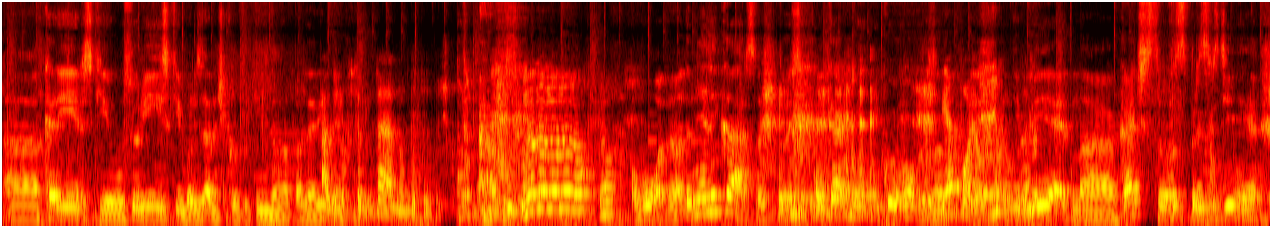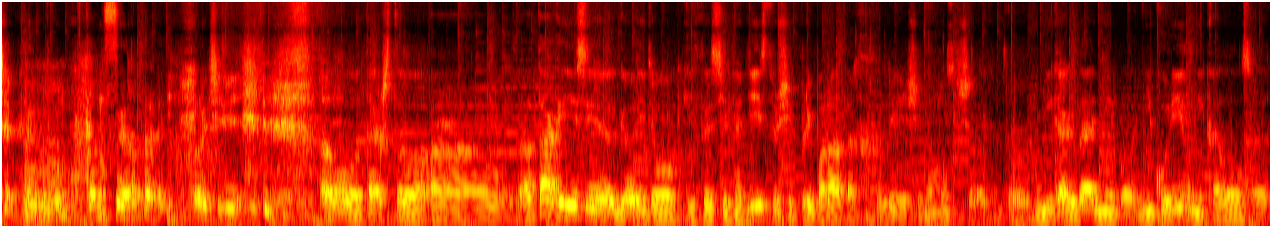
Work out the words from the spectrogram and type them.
А, карельские, уссурийские бальзамчики вот тут недавно подарили. Андрюх, ты дай одну бутылочку. Ну-ну-ну-ну-ну. Вот, но это меня лекарство. То есть это никак ни- никоим образом Я понял. не влияет на качество воспроизведения концерта и прочие вещи. Вот, так что, а, а так, если говорить о каких-то сильно действующих препаратах, влияющих на мозг человека, то никогда не было. Не курил, не кололся,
